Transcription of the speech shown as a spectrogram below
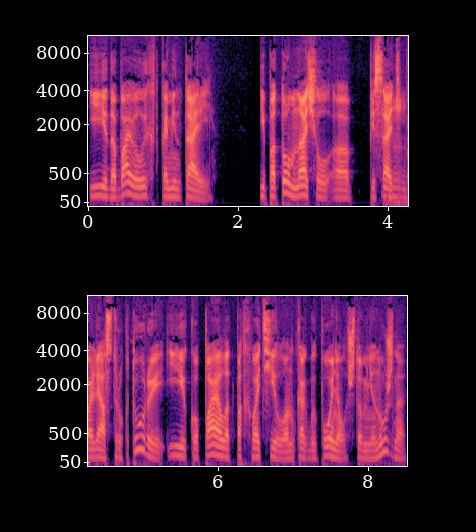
и добавил их в комментарий. И потом начал э, писать mm-hmm. поля структуры, и Copilot подхватил. Он как бы понял, что мне нужно.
